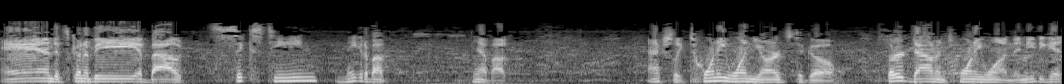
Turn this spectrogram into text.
And it's going to be about 16, make it about, yeah, about actually 21 yards to go. Third down and 21. They need to get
